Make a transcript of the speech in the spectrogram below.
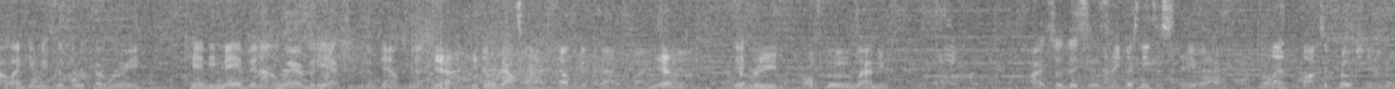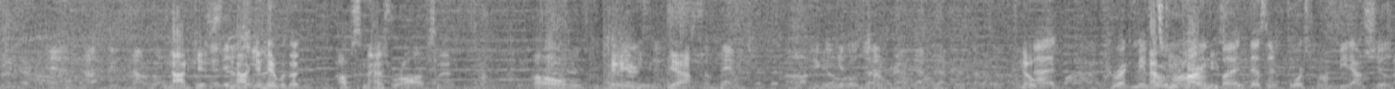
I like it. Mixed up the recovery. Candy may have been unaware, but he actually could have down smashed. Yeah, he could have down smashed. That was a good catch by Yeah. Sylveon. Good read off the landing. All right. So this is He just needs to stay back. Let Fox approach him and not do not roll. Not get Yeah. not get hit with a up smash, raw up smash. Oh, okay. Yeah. Some damage. Oh, There you go, he rolls should've out. grabbed after that first up. Nope. Uh, correct me if That's I'm what wrong, but do. doesn't Force Palm beat out Shield?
